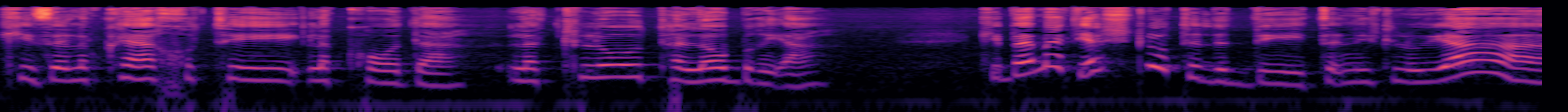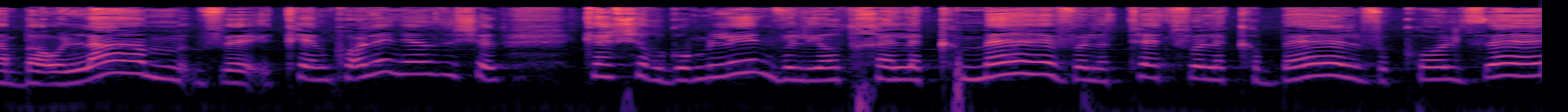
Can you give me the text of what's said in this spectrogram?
כי זה לוקח אותי לקודה, לתלות הלא בריאה. כי באמת יש תלות הדדית, אני תלויה בעולם, וכן, כל העניין הזה של קשר גומלין ולהיות חלק מה, ולתת ולקבל וכל זה,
